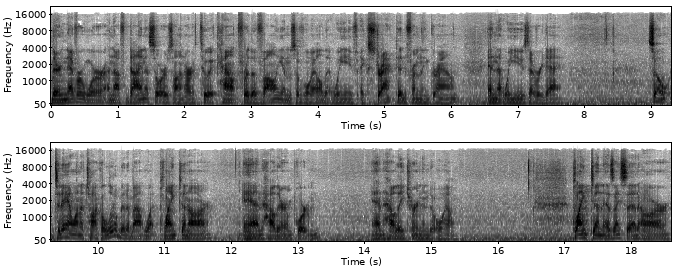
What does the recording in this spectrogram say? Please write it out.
There never were enough dinosaurs on Earth to account for the volumes of oil that we've extracted from the ground and that we use every day. So today I want to talk a little bit about what plankton are and how they're important and how they turn into oil. Plankton, as I said, are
